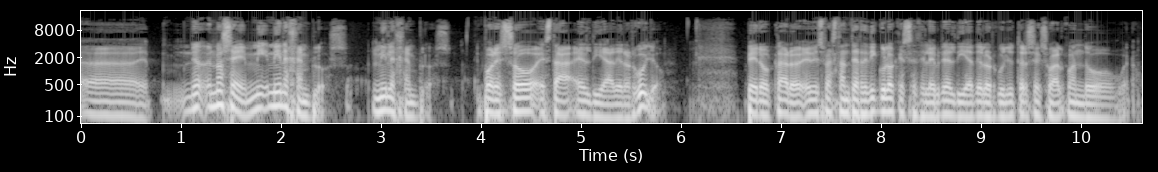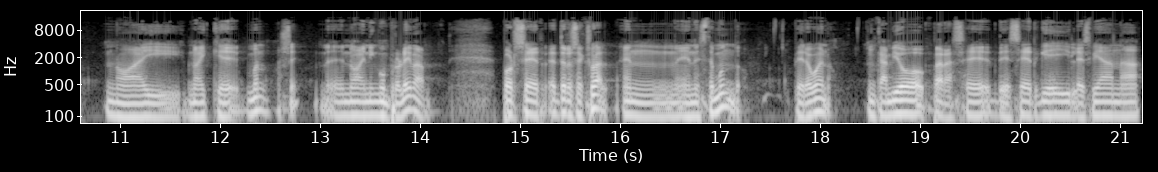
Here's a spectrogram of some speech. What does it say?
no, no, sé, mil, mil ejemplos, mil ejemplos. Por eso está el Día del Orgullo. Pero claro, es bastante ridículo que se celebre el Día del Orgullo Heterosexual cuando, bueno, no hay, no hay que, bueno, no sé, no hay ningún problema por ser heterosexual en, en este mundo. Pero bueno, en cambio, para ser de ser gay, lesbiana,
